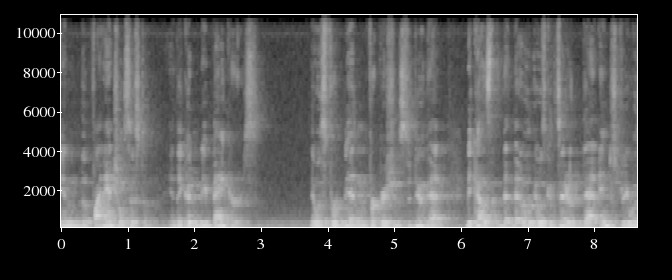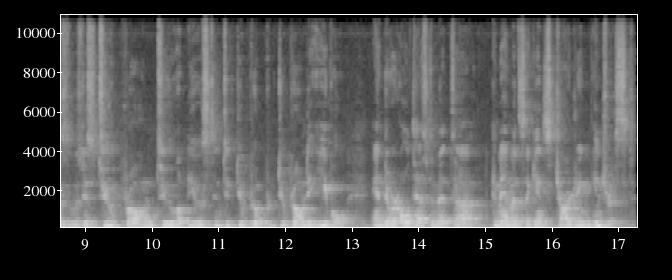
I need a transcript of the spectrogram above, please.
in the financial system, and they couldn't be bankers. It was forbidden for Christians to do that because th- th- it was considered that industry was, was just too prone to abuse and too, too, too prone to evil. And there were Old Testament uh, commandments against charging interest.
